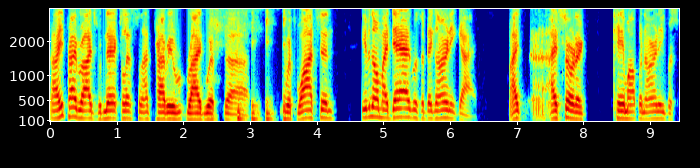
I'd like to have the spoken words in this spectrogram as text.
Uh, he probably rides with Nicklaus, and I'd probably ride with uh, with Watson. Even though my dad was a big Arnie guy, I I sort of came up when Arnie was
